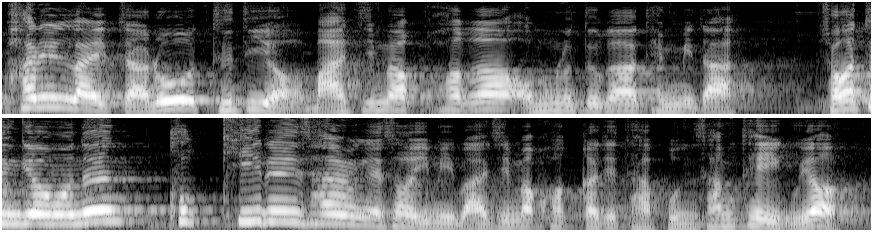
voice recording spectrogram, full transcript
28일 날짜로 드디어 마지막 화가 업로드가 됩니다. 저 같은 경우는 쿠키를 사용해서 이미 마지막 화까지 다 본 상태이고요.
